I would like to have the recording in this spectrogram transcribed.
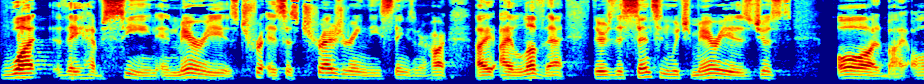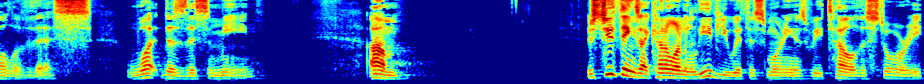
what they have seen. And Mary is, tre- it says, treasuring these things in her heart. I, I love that. There's this sense in which Mary is just awed by all of this. What does this mean? Um, there's two things I kind of want to leave you with this morning as we tell the story.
